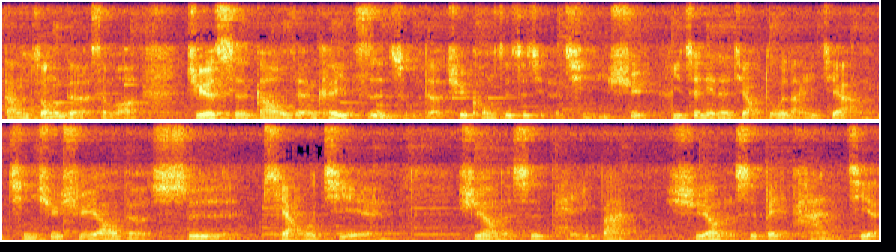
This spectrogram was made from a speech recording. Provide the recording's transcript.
当中的什么绝世高人，可以自主的去控制自己的情绪。以正念的角度来讲，情绪需要的是调节，需要的是陪伴，需要的是被看见，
